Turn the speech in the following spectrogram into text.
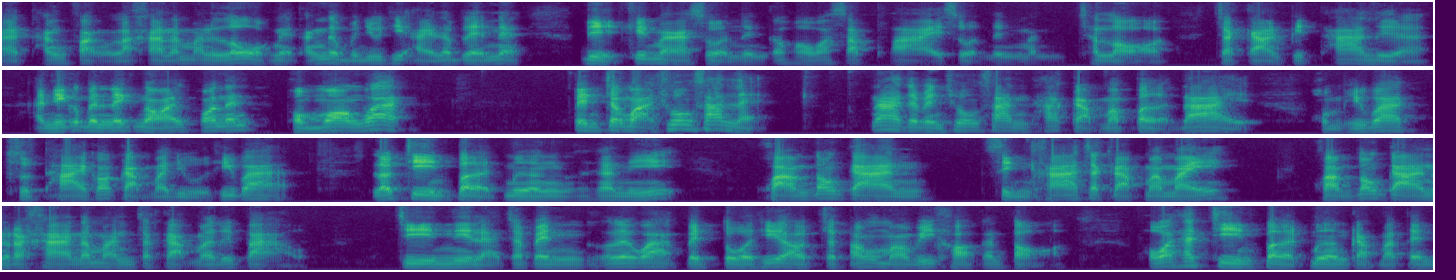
าทางฝั่งราคาน้ำมันโลกเนี่ยทั้ง WTI และ Brent เนี่ยดีดขึ้นมาส่วนหนึ่งก็เพราะว่า supply ส่วนหนึ่งมันชะลอจากการปิดท่าเรือ อันนี้ก็เป็นเล็กน้อย เพราะนั้นผมมองว่าเป็นจังหวะช่วงสั้นแหละ น่าจะเป็นช่วงสั้นถ้ากลับมาเปิดได้ ผมคิดว่าสุดท้ายก็กลับมาอยู่ที่ว่า แล้วจีนเปิดเมืองกันนี้ ความต้องการสินค้าจะกลับมาไหม ความต้องการราคาน้ำมันจะกลับมาหรือเปล่า จีนนี่แหละจะเป็นเรียกว่าเป็นตัวที่เราจะต้องมาวิเคราะห์กันต่อ เพราะว่าถ้าจีนเปิดเมืองกลับมาเต็ม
